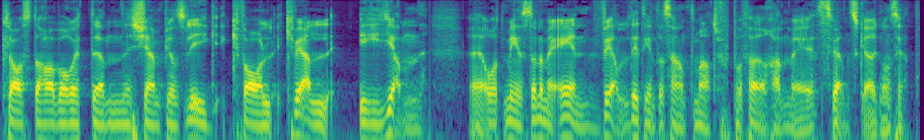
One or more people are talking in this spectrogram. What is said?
Klas, det har varit en Champions League-kvalkväll igen. Eh, och åtminstone med en väldigt intressant match på förhand med svenska ögon sett.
